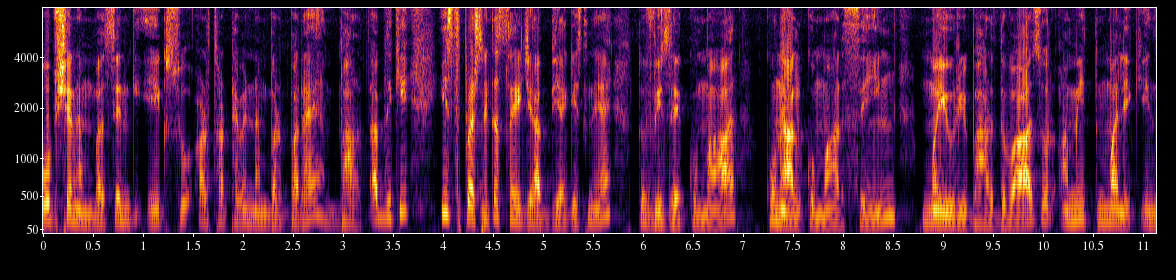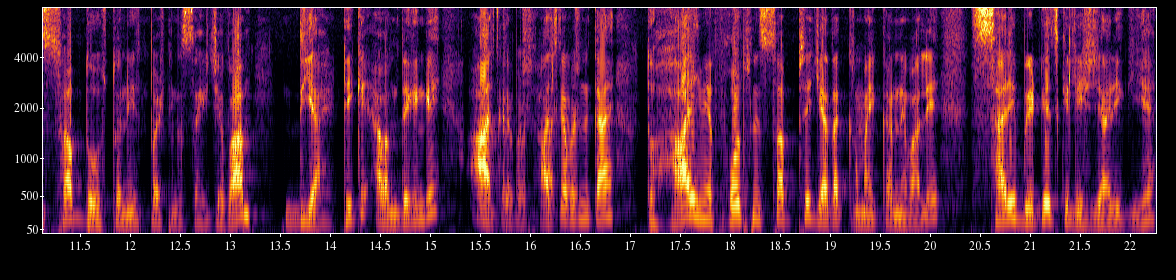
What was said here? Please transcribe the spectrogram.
ऑप्शन नंबर से, यानी एक सौ नंबर पर है भारत। अब देखिए, इस प्रश्न का सही जवाब दिया किसने है? तो विजय कुमार कुणाल कुमार सिंह, मयूरी भारद्वाज और अमित मलिक, इन सब दोस्तों ने इस प्रश्न का सही जवाब दिया है। ठीक है, अब हम देखेंगे आज का प्रश्न। आज का प्रश्न क्या है? तो हाल ही में फोर्ब्स ने सबसे ज़्यादा कमाई करने वाले सेलिब्रिटीज की लिस्ट जारी की है।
